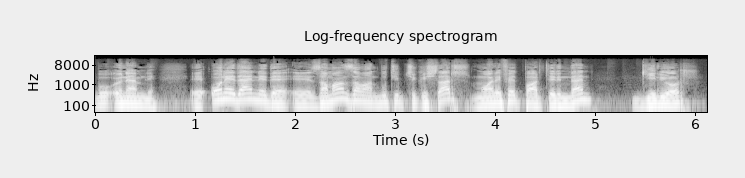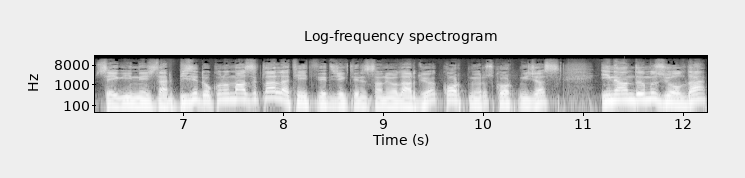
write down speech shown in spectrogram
Bu önemli. E, o nedenle de e, zaman zaman bu tip çıkışlar muhalefet partilerinden geliyor sevgili dinleyiciler. Bizi dokunulmazlıklarla tehdit edeceklerini sanıyorlar diyor. Korkmuyoruz korkmayacağız. İnandığımız yolda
